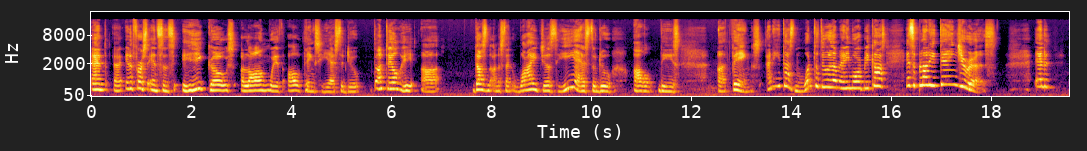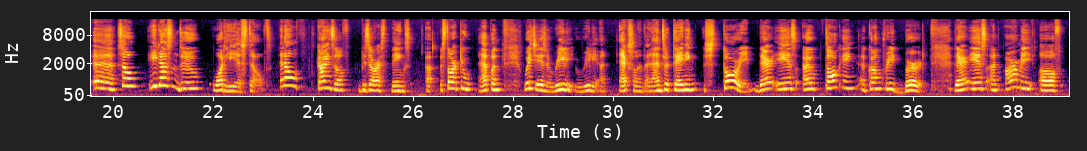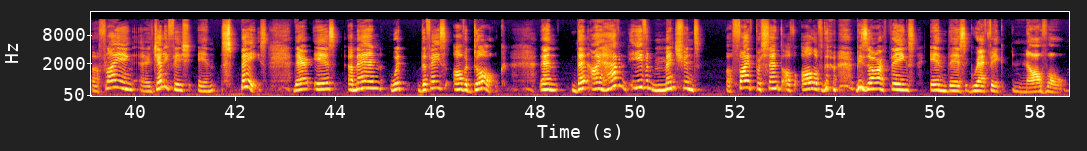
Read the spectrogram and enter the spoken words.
and uh, in the first instance, he goes along with all the things he has to do until he uh, doesn't understand why just he has to do all these uh, things. And he doesn't want to do them anymore because it's bloody dangerous. And uh, so he doesn't do what he is told. And all kinds of bizarre things uh, start to happen, which is really, really an excellent and entertaining story. There is a talking a concrete bird. There is an army of uh, flying uh, jellyfish in space. There is a man with the face of a dog. And then I haven't even mentioned 5% of all of the bizarre things in this graphic novel.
